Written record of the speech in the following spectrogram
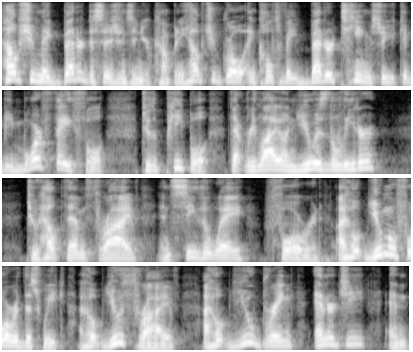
helps you make better decisions in your company, helps you grow and cultivate better teams so you can be more faithful to the people that rely on you as the leader to help them thrive and see the way forward. I hope you move forward this week. I hope you thrive. I hope you bring energy and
